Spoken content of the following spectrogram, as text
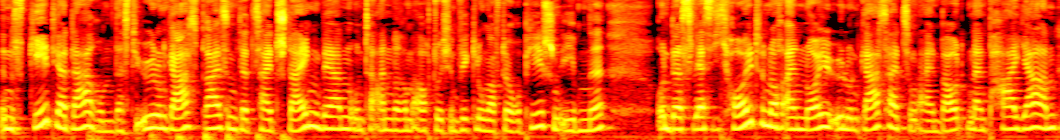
Denn es geht ja darum, dass die Öl- und Gaspreise mit der Zeit steigen werden, unter anderem auch durch Entwicklung auf der europäischen Ebene. Und dass wer sich heute noch eine neue Öl- und Gasheizung einbaut, in ein paar Jahren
